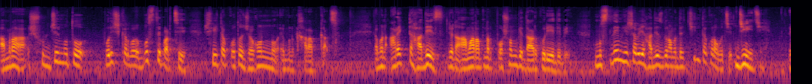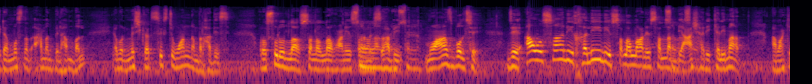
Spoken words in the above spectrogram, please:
আমরা সূর্যের মতো পরিষ্কারভাবে বুঝতে পারছি সেটা কত জঘন্য এবং খারাপ কাজ। এবং আরেকটা হাদিস যেটা আমার আপনার পশমকে দাঁড় করিয়ে দেবে। মুসলিম হিসাবে হাদিসগুলো আমাদের চিন্তা করা উচিত। জি জি। এটা মুসনাদ আহমদ বিন হাম্বাল এবং মিশকাত সিক্সটি ওয়ান নম্বর হাদিস। রসুল্লাহ সাল্লাহ আলী সাল্লামের সাহাবি। মুআজ বলছে যে আওসানি খালিলি সাল্লাহ আলি সাল্লাম বি আশারি কালিমাত। আমাকে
